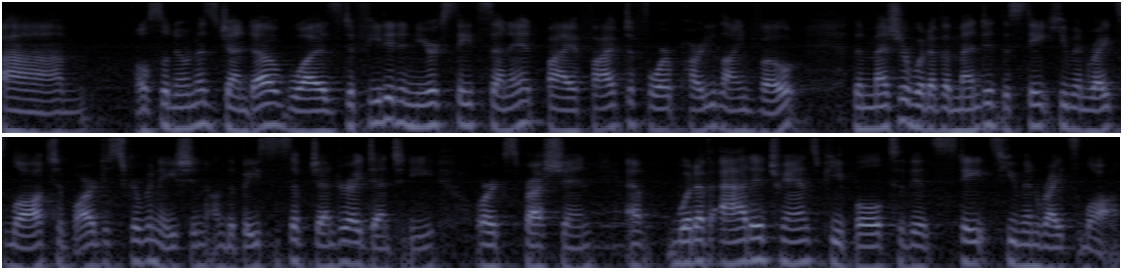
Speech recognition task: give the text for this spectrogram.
um, also known as GENDA, was defeated in New York State Senate by a 5 to 4 party line vote. The measure would have amended the state human rights law to bar discrimination on the basis of gender identity or expression and would have added trans people to the state's human rights law.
